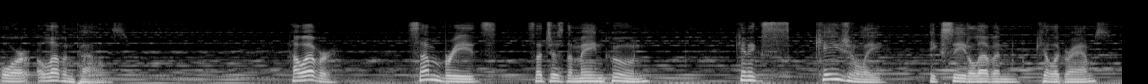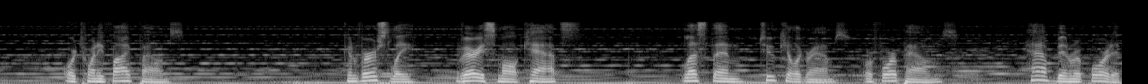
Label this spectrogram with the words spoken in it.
or 11 pounds. However, some breeds, such as the Maine Coon, can ex- occasionally exceed 11 kilograms or 25 pounds. Conversely, very small cats, less than 2 kilograms or 4 pounds, have been reported.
